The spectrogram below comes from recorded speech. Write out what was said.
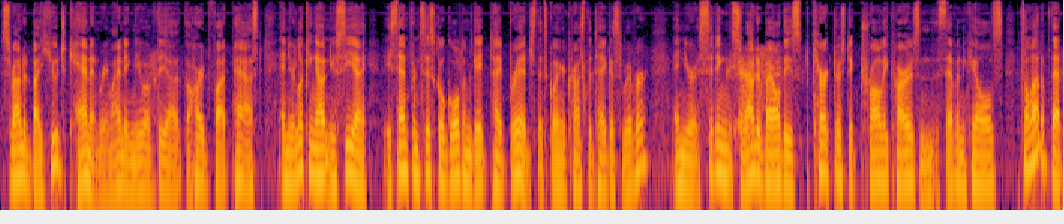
surrounded by huge cannon, reminding you of the uh, the hard-fought past. And you're looking out and you see a, a San Francisco Golden Gate type bridge that's going across the Tagus River. And you're sitting surrounded by all these characteristic trolley cars and the Seven Hills. It's a lot of that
